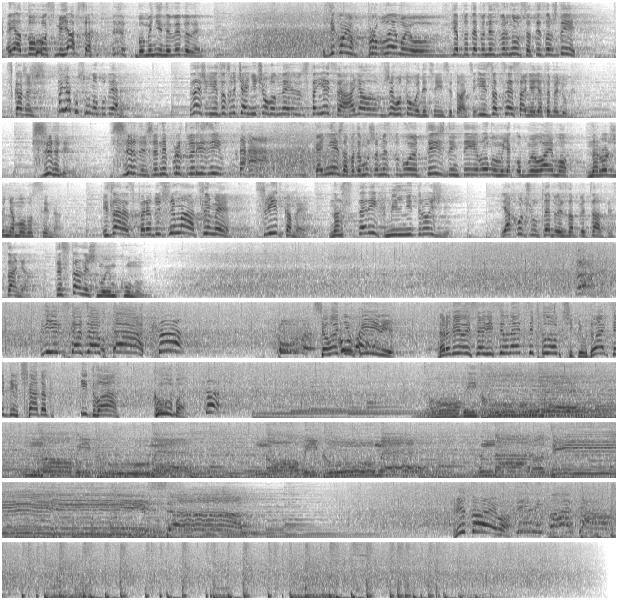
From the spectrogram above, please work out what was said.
Я довго сміявся, бо мені не вибили. З якою проблемою я б до тебе не звернувся, ти завжди скажеш, та якось воно буде. Знаєш, і зазвичай нічого не стається, а я вже готовий до цієї ситуації. І за це, Саня, я тебе люблю. Ти? Що ти ще не протверзів? Звісно, тому що ми з тобою тиждень і робимо, як обмиваємо народження мого сина. І зараз перед усіма цими свідками на старі хмільні дрожжі я хочу у тебе запитати, Саня, ти станеш моїм кумом? Він сказав так! Так! Сьогодні в Києві народилося 18 хлопчиків, 20 дівчаток і два кума. Так! Новий кум народився. Вітаємо!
